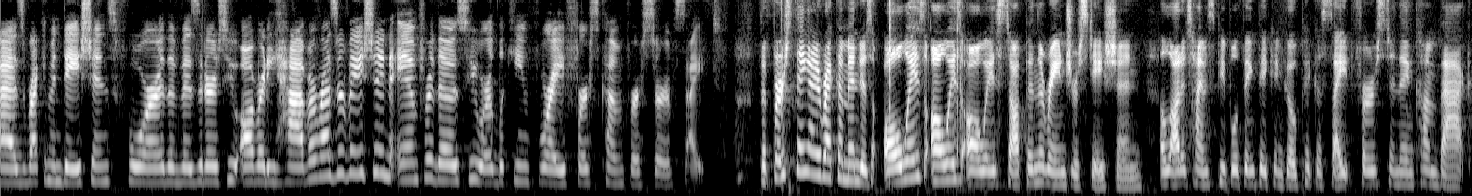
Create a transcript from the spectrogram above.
as recommendations for the visitors who already have a reservation and for those who are looking for a first come first serve site. The first thing I recommend is always, always, always stop in the ranger station. A lot of times people think they can go pick a site first and then come back.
